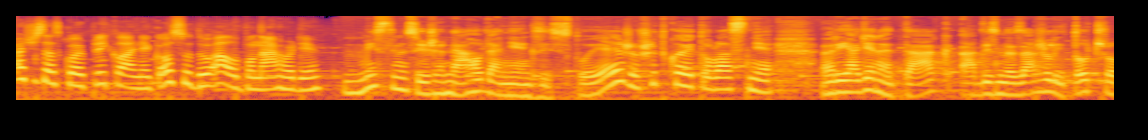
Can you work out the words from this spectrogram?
A či sa skôr prikláňa k osudu alebo náhode? Myslím si, že náhoda neexistuje, že všetko je to vlastne riadené tak, aby sme zažili to, čo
